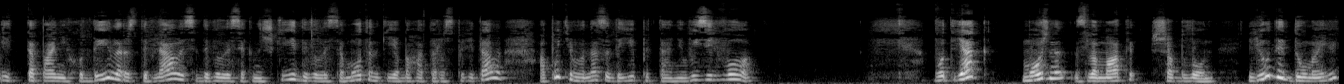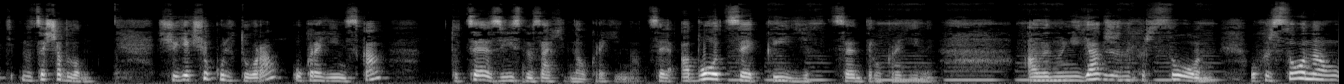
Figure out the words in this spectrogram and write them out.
І та пані ходила, роздивлялася, дивилася книжки, дивилася мотанки, я багато розповідала, а потім вона задає питання: ви зі Львова? От як можна зламати шаблон? Люди думають, ну це шаблон, що якщо культура українська, то це, звісно, Західна Україна. Це або це Київ, центр України. Але ну ніяк же не Херсон. У Херсона,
